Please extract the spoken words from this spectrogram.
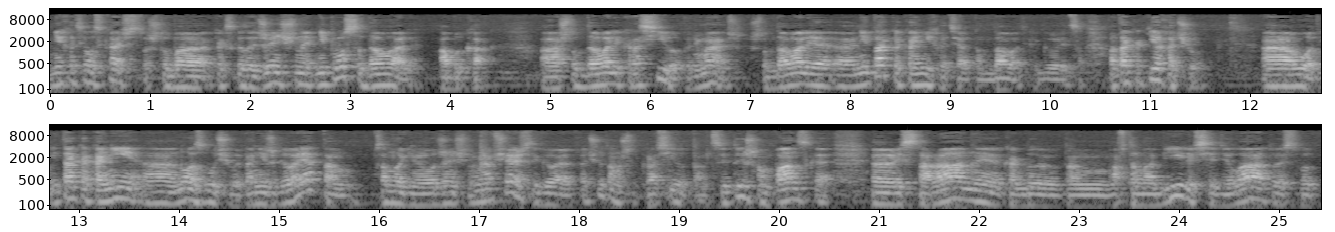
мне хотелось качество, чтобы, как сказать, женщины не просто давали, а бы как, а чтобы давали красиво, понимаешь? Чтобы давали не так, как они хотят там давать, как говорится, а так, как я хочу. А, вот. И так как они, ну, озвучивают, они же говорят там, со многими вот женщинами общаешься и говорят, хочу там что-то красиво, там цветы, шампанское, э, рестораны, как бы там автомобили, все дела, то есть вот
